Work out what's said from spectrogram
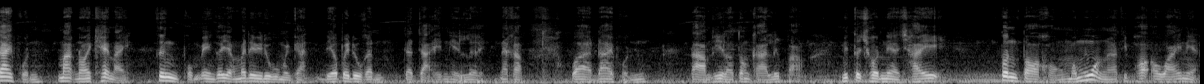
ได้ผลมากน้อยแค่ไหน ซึ่งผมเองก็ยังไม่ได้ไปดูเหมือนกัน เดี๋ยวไปดูกันจะจะเห็นเห็นเลยนะครับ ว่าได้ผลตามที่เราต้องการหรือเปล่า มิตรชนเนี่ยใช้ต้นต่อของมะม่วงนะที่เพาะเอาไว้เนี่ย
